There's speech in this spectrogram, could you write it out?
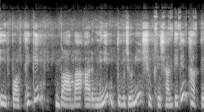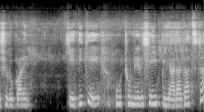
এরপর থেকে বাবা আর মেয়ে দুজনেই সুখে শান্তিতে থাকতে শুরু করে। এদিকে উঠোনের সেই পেয়ারা গাছটা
